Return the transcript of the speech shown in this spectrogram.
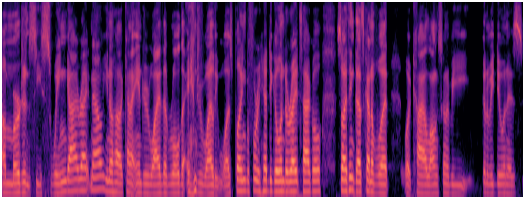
emergency swing guy right now. You know how kind of Andrew Wylie, the role that Andrew Wylie was playing before he had to go into right tackle. So I think that's kind of what what Kyle Long's going to be going to be doing is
